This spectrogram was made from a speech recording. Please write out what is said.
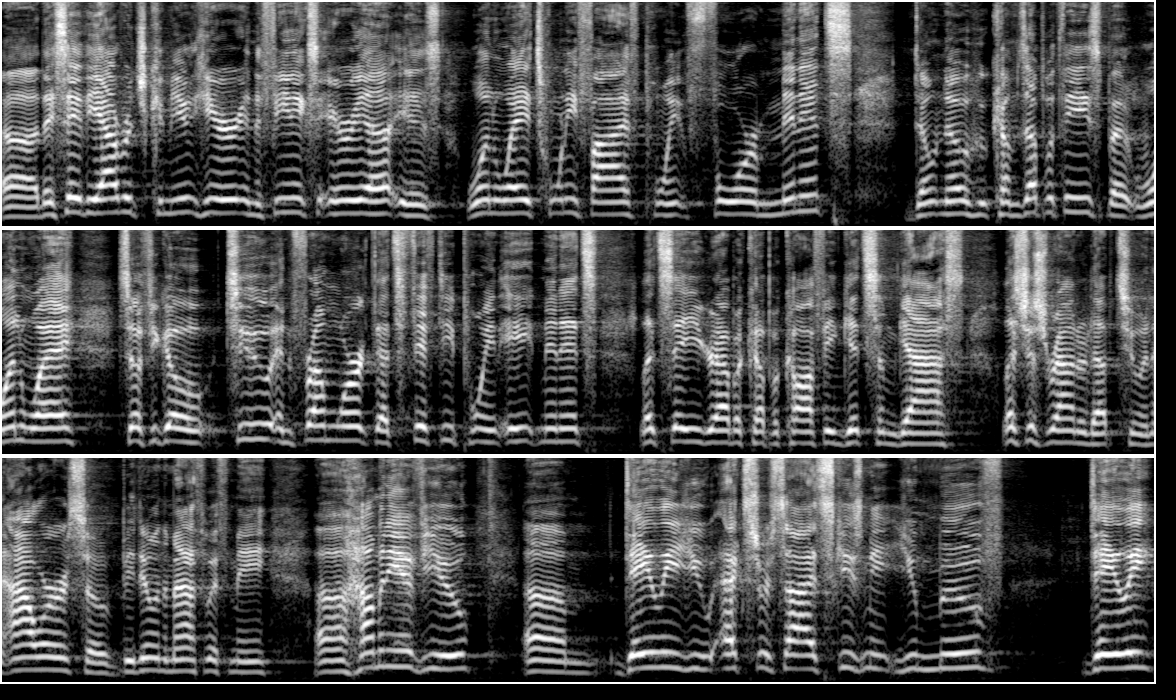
uh, they say the average commute here in the Phoenix area is one way 25.4 minutes. Don't know who comes up with these, but one way. So if you go to and from work, that's 50.8 minutes. Let's say you grab a cup of coffee, get some gas. Let's just round it up to an hour. So be doing the math with me. Uh, how many of you um, daily you exercise, excuse me, you move daily?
